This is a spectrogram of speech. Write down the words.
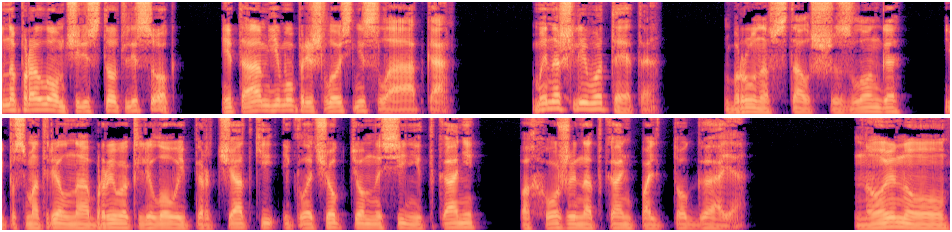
напролом через тот лесок, и там ему пришлось несладко. Мы нашли вот это. Бруно встал с шезлонга и посмотрел на обрывок лиловой перчатки и клочок темно-синей ткани, похожий на ткань пальто Гая. «Ну и ну.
